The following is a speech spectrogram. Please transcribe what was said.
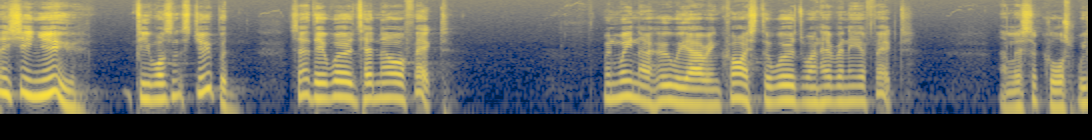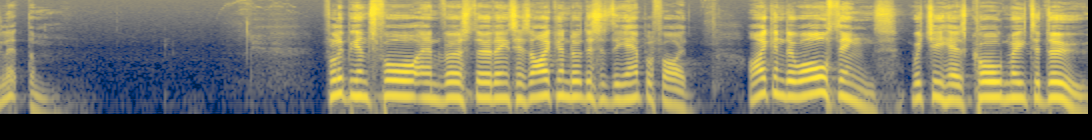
See, she knew she wasn't stupid, so their words had no effect. When we know who we are in Christ, the words won't have any effect, unless, of course, we let them. Philippians 4 and verse 13 says, I can do, this is the Amplified, I can do all things which He has called me to do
